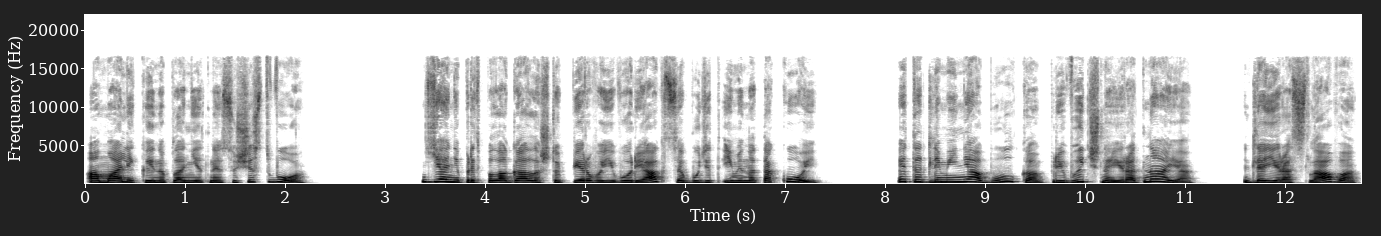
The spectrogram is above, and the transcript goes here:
а маленькое инопланетное существо. Я не предполагала, что первая его реакция будет именно такой. Это для меня булка привычная и родная. Для Ярослава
